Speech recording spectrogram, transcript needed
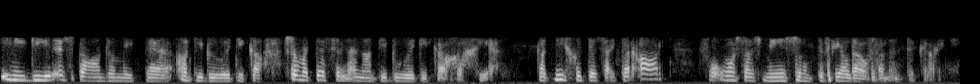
in die dier is behandel met uh, antibiotika. Sommige tussen 'n antibiotika gegee. Wat nie goed is uiteraard vir ons as mense om te veel daarvan in te kry nie.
